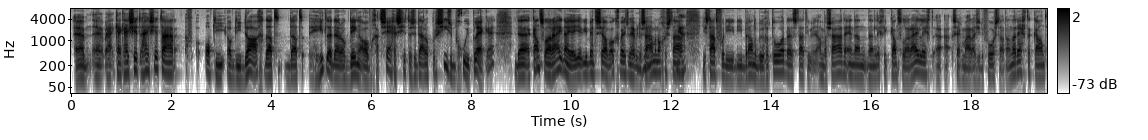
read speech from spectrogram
ehm, eh, kijk, hij zit, hij zit daar op die, op die dag dat, dat Hitler daar ook dingen over gaat zeggen. Zitten ze daar ook precies op de goede plek. Hè? De kanselarij, nou ja, je, je bent er zelf ook geweest. We hebben er Mhm. samen nog gestaan. Ja. Je staat voor die, die Brandenburger Tor, daar staat die ambassade en dan, dan ligt die kanselarij, ligt, eh, zeg maar, als je ervoor staat aan de rechterkant.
